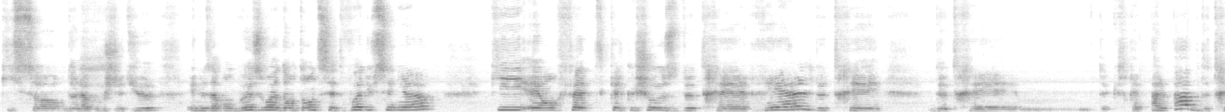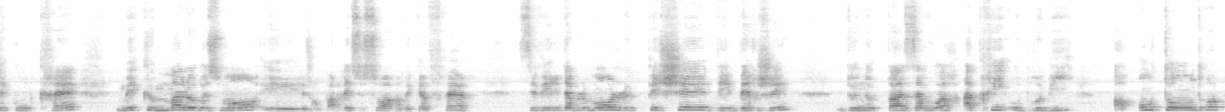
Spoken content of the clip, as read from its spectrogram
qui sort de la bouche de Dieu. Et nous avons besoin d'entendre cette voix du Seigneur, qui est en fait quelque chose de très réel, de très, de très, de très palpable, de très concret, mais que malheureusement, et j'en parlais ce soir avec un frère, c'est véritablement le péché des bergers, de ne pas avoir appris aux brebis à entendre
